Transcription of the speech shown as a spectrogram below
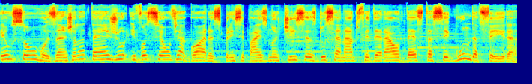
Eu sou Rosângela Tejo e você ouve agora as principais notícias do Senado Federal desta segunda-feira.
